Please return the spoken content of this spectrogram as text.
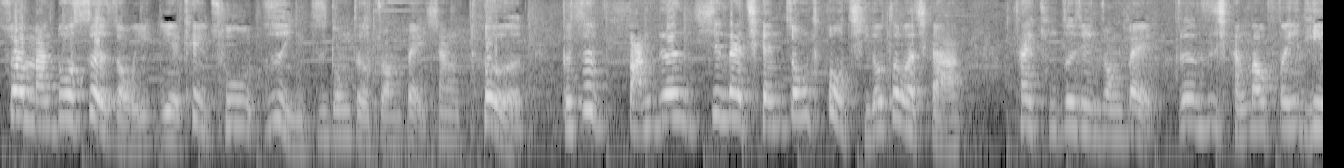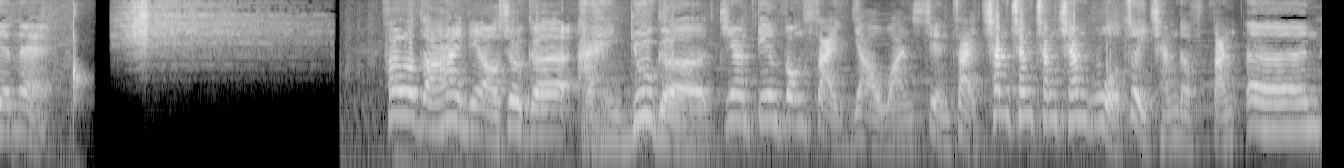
虽然蛮多射手也也可以出日影之弓这个装备，像特尔，可是防恩现在前中后期都这么强，再出这件装备真的是强到飞天呢！Hello，早上好，你好，秀哥，哎，U 哥，今天巅峰赛要玩，现在枪枪枪枪，我最强的凡恩，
